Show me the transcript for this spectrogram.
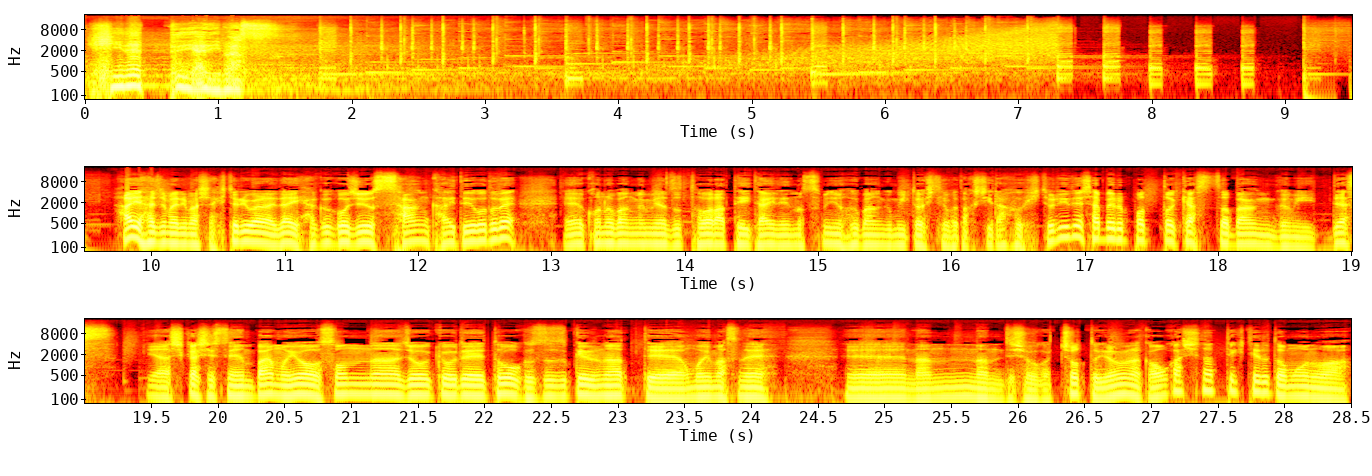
ひねってやります。はい、始まりました。一人笑い第153回ということで、えーこの番組はずっと笑っていたい年のスピンオフ番組として私、ラフ一人で喋るポッドキャスト番組です。いや、しかし先輩もよう、そんな状況でトーク続けるなって思いますね。えー、なんなんでしょうか。ちょっと世の中おかしなってきてると思うのは、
